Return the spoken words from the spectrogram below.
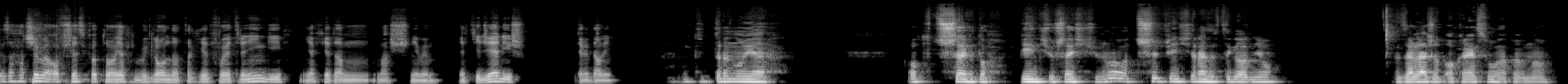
zahaczymy o wszystko, to jak wygląda takie twoje treningi, jakie tam masz, nie wiem, jakie dzielisz i tak dalej. Trenuję od 3 do 5, 6, no 3-5 razy w tygodniu. Zależy od okresu na pewno.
